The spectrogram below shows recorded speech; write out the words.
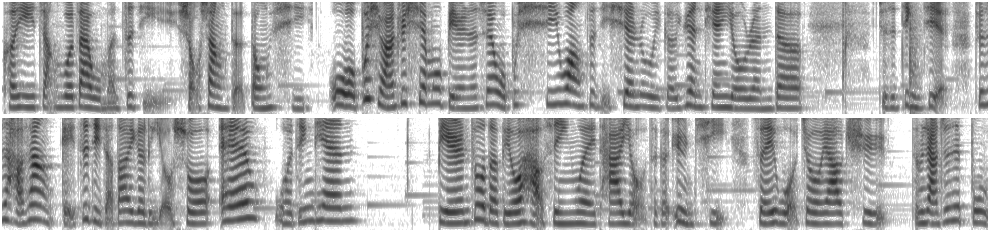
可以掌握在我们自己手上的东西。我不喜欢去羡慕别人的，是因为我不希望自己陷入一个怨天尤人的，就是境界，就是好像给自己找到一个理由说，哎，我今天别人做的比我好，是因为他有这个运气，所以我就要去。怎么讲？就是不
